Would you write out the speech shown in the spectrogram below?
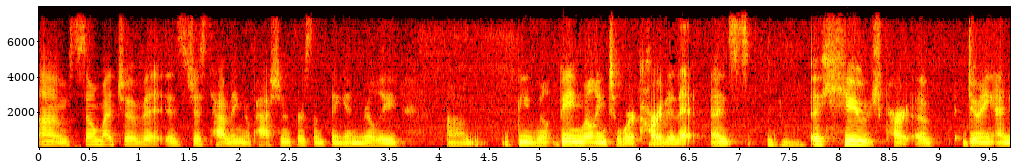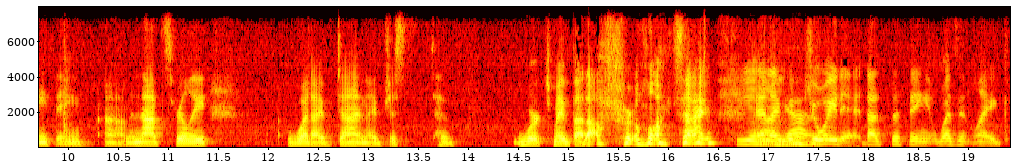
um, so much of it is just having a passion for something and really um, be being willing to work hard at it is mm-hmm. a huge part of doing anything. Um, and that's really what i've done. I've just have worked my butt off for a long time yeah, and I've yeah. enjoyed it. That's the thing. It wasn't like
